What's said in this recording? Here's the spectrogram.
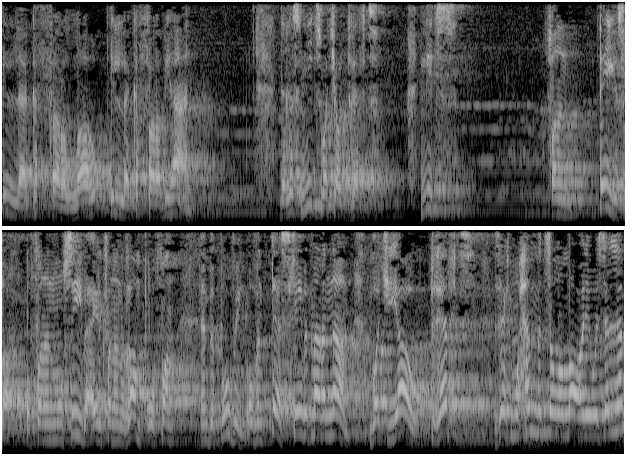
إلا كفر الله إلا كفر بها عنه. Er is niets wat jou treft. Niets van een tegenslag of van een musiba, eigenlijk van een ramp of van een beproeving of een test, geef het maar een naam. Wat jou treft, zegt Mohammed sallallahu alayhi wa sallam,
